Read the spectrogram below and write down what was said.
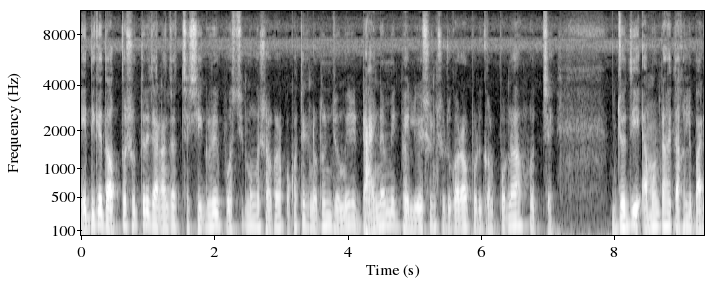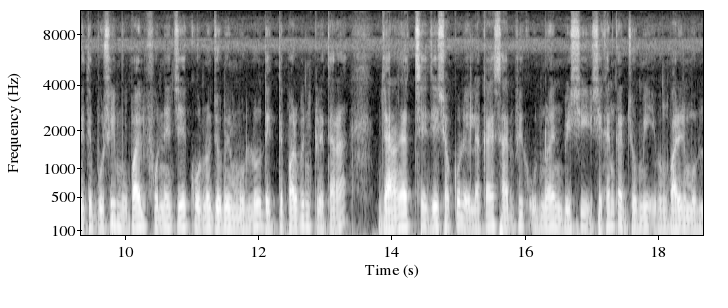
এদিকে দপ্তর সূত্রে জানা যাচ্ছে, শীঘ্রই পশ্চিমবঙ্গ সরকারের পক্ষ থেকে নতুন জমির ডাইনামিক ভ্যালুয়েশন শুরু করার পরিকল্পনা হচ্ছে। যদি এমনটা হয়, তাহলে বাড়িতে বসেই মোবাইল ফোনে যে কোনো জমির মূল্য দেখতে পারবেন ক্রেতারা। জানা যাচ্ছে যে সকল এলাকায় সার্বিক উন্নয়ন বেশি, সেখানকার জমি এবং বাড়ির মূল্য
